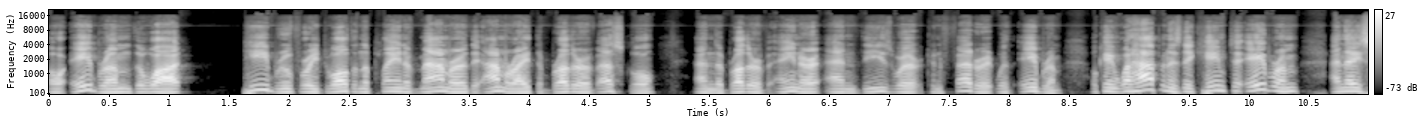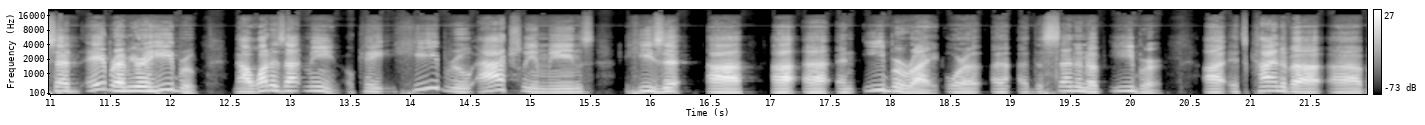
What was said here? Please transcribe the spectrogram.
or Abram, the what? Hebrew, for he dwelt in the plain of Mamre, the Amorite, the brother of Eshcol, and the brother of Aner, and these were confederate with Abram. Okay, what happened is they came to Abram and they said, Abram, you're a Hebrew. Now, what does that mean? Okay, Hebrew actually means he's a, uh, uh, uh, an Eberite or a, a descendant of Eber. Uh, it's kind of a,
